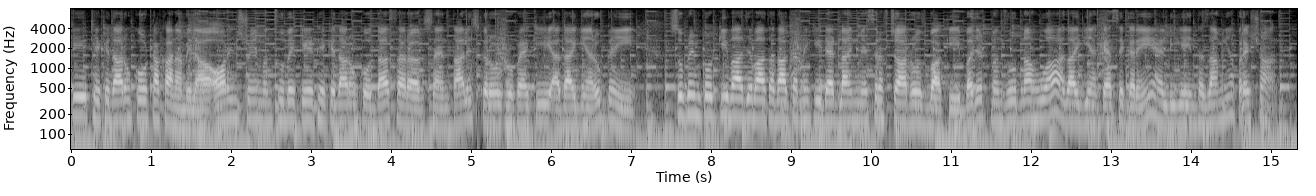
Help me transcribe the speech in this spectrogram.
کے ٹھیکیداروں کو ٹکانا ملا۔ اورنج ٹرین منصوبے کے ٹھیکیداروں کو دس ارب سینتالیس کروڑ روپے کی ادائیگیاں رک گئیں۔ سپریم کورٹ کی واجبات ادا کرنے کی ڈیڈ لائن میں صرف چار روز باقی۔ بجٹ منظور نہ ہوا، ادائیگیاں کیسے کریں؟ ایل ڈی اے انتظامیہ پریشان۔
